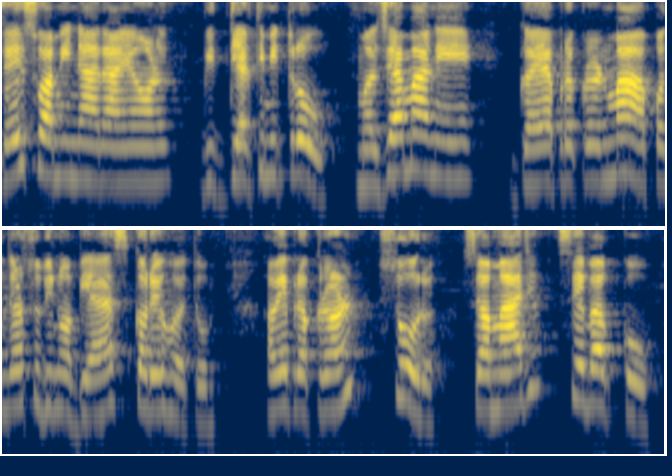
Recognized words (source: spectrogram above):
જય સ્વામિનારાયણ. વિદ્યાર્થી મિત્રો, મજામાં ને? ગયા પ્રકરણમાં પંદર સુધીનો અભ્યાસ કર્યો હતો. હવે પ્રકરણ સોળ, સમાજ સેવકો.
